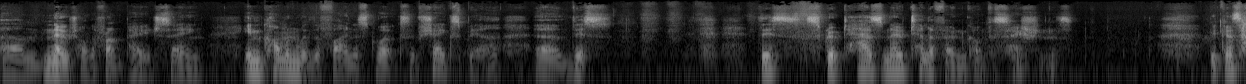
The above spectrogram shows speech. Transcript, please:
um, note on the front page saying, "In common with the finest works of Shakespeare, uh, this." This script has no telephone conversations because I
